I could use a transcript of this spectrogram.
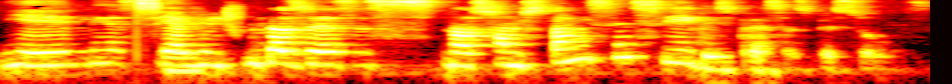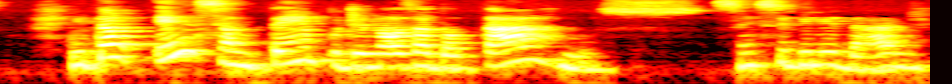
E eles, e a gente muitas vezes, nós somos tão insensíveis para essas pessoas. Então, esse é um tempo de nós adotarmos sensibilidade,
